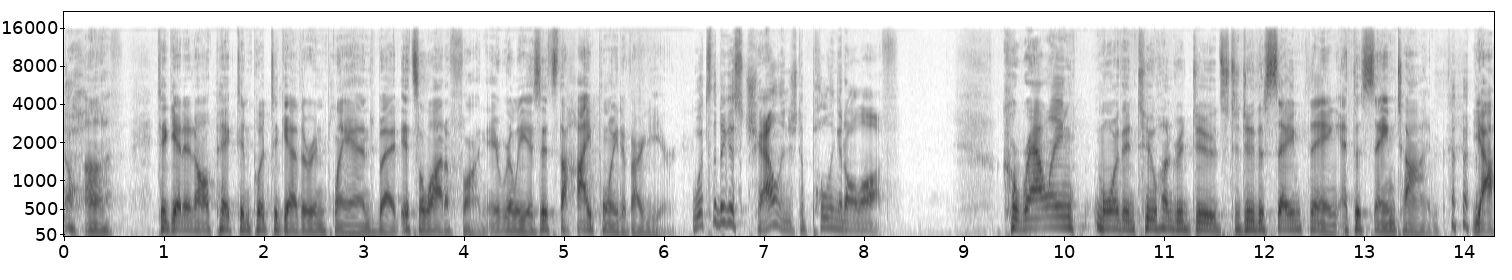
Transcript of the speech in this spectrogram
Oh. Uh, to get it all picked and put together and planned, but it's a lot of fun. It really is. It's the high point of our year. What's the biggest challenge to pulling it all off? Corralling more than 200 dudes to do the same thing at the same time. Yeah,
